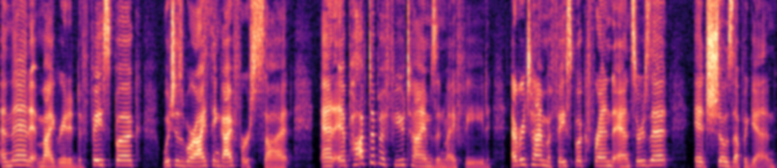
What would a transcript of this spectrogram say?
And then it migrated to Facebook, which is where I think I first saw it. And it popped up a few times in my feed. Every time a Facebook friend answers it, it shows up again,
